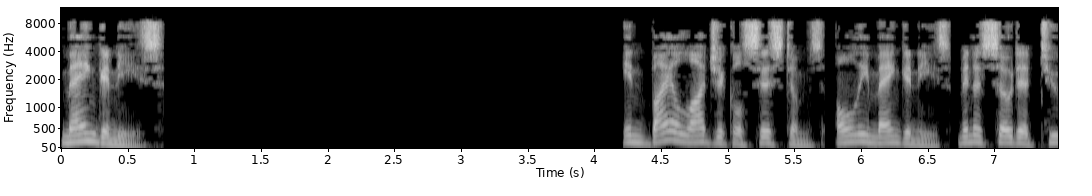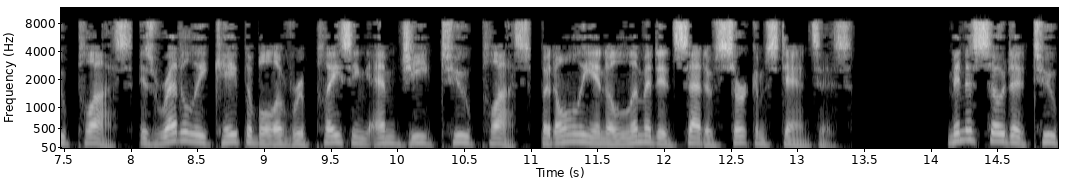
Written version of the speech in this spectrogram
Manganese In biological systems, only manganese Minnesota 2 is readily capable of replacing Mg2 but only in a limited set of circumstances. Minnesota 2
